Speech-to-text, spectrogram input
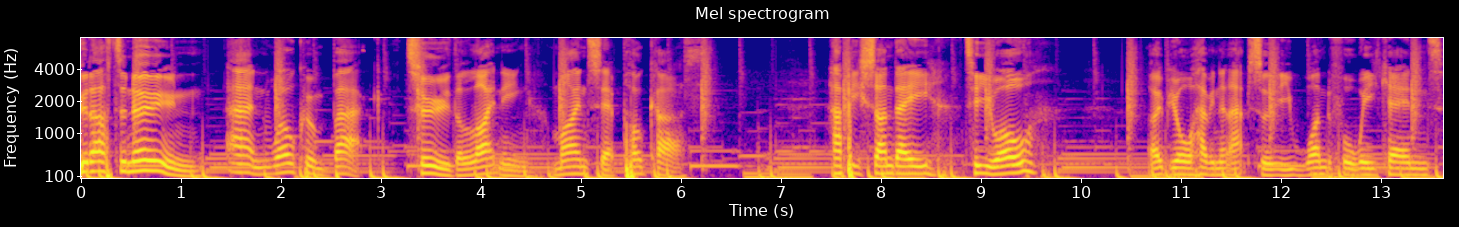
Good afternoon, and welcome back to the Lightning Mindset Podcast. Happy Sunday to you all. Hope you're all having an absolutely wonderful weekend.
